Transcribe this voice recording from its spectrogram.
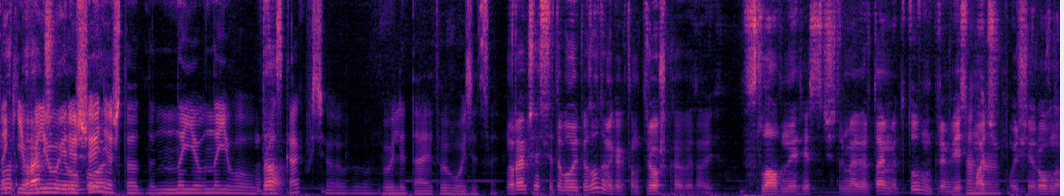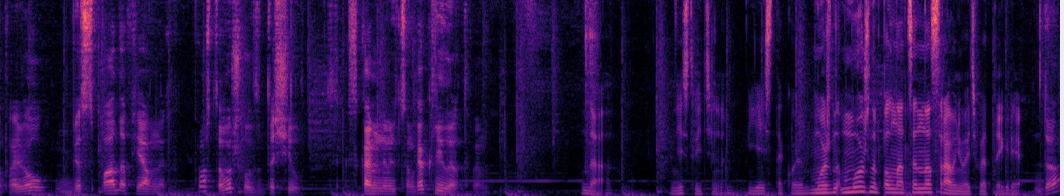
такие волевые решения, было... что на его, на его да. бросках все вылетает, вывозится. Ну, раньше, если это было эпизодами, как там трешка в этой славной игре с четырьмя вертами, то тут он прям весь ага. матч очень ровно провел, без спадов явных. Просто вышел и затащил с каменным лицом, как Лилард прям. Да, действительно, есть такое. Можно, можно полноценно сравнивать в этой игре. Да,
